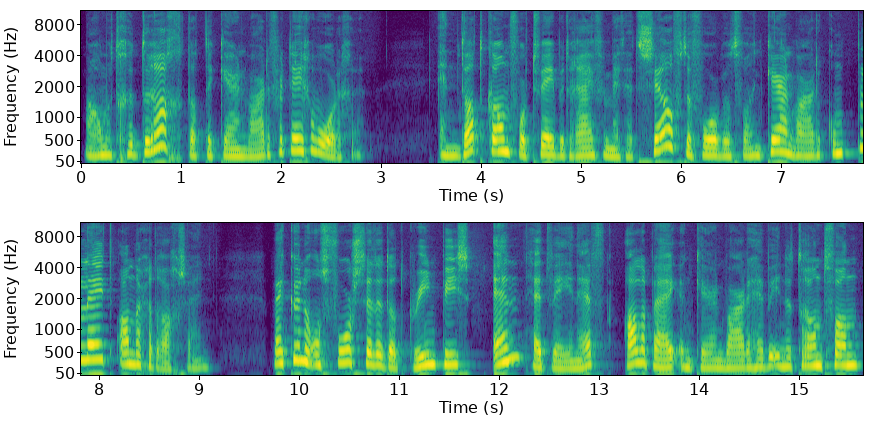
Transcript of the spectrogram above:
maar om het gedrag dat de kernwaarden vertegenwoordigen. En dat kan voor twee bedrijven met hetzelfde voorbeeld van een kernwaarde compleet ander gedrag zijn. Wij kunnen ons voorstellen dat Greenpeace en het WNF allebei een kernwaarde hebben in de trant van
